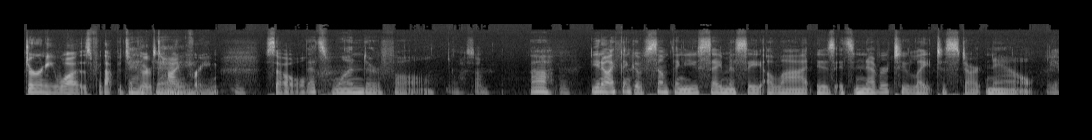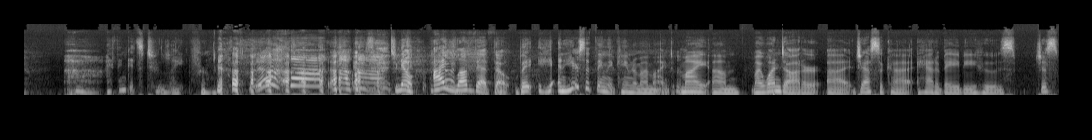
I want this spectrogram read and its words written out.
journey was for that particular time day. frame. So That's wonderful. Awesome. Ah, you know, I think of something you say, Missy, a lot is it's never too late to start now. Yeah. I think it's too late for me. no, I love that though. But and here's the thing that came to my mind. My um, my one daughter, uh, Jessica, had a baby who's just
